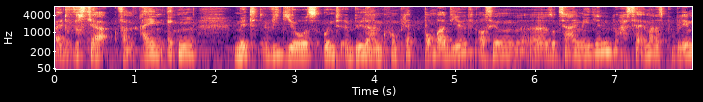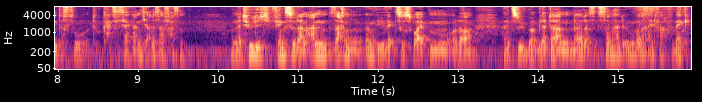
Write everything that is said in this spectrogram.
weil du wirst ja von allen Ecken mit Videos und Bildern komplett bombardiert aus den äh, sozialen Medien. Du hast ja immer das Problem, dass du, du kannst das ja gar nicht alles erfassen. Und natürlich fängst du dann an, Sachen irgendwie wegzuswipen oder halt zu überblättern. Ne? Das ist dann halt irgendwann einfach weg.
